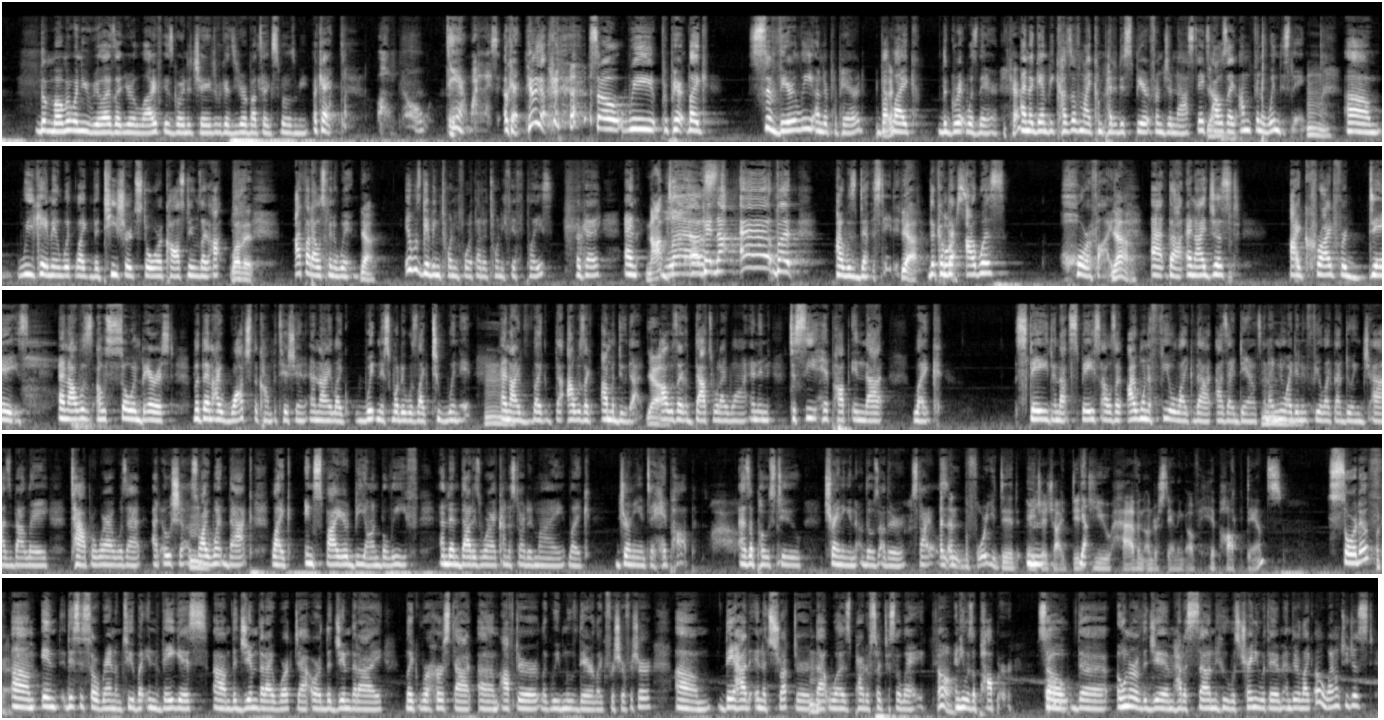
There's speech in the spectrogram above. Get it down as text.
the moment when you realize that your life is going to change because you're about to expose me. Okay. Oh no. Damn. Why did I say? Okay. Here we go. so we prepared, like severely underprepared, but like the grit was there. Okay. And again, because of my competitive spirit from gymnastics, I was like, I'm gonna win this thing. Mm. Um, we came in with like the t-shirt store costumes. Like I, Love it. I thought I was gonna win. Yeah. it was giving 24th out of 25th place. Okay. And Not less. Okay. Not, eh, but I was devastated. Yeah, The of. I was horrified. Yeah. At that. And I just, I cried for days and I was, I was so embarrassed. But then I watched the competition and I like witnessed what it was like to win it. And I like, that, I was like, I'm gonna do that. Mm. Yeah. I was like, that's what I want. And then to see hip hop in that, like, stage and that space, I was like, I want to feel like that as I dance. And I knew I didn't feel like that doing jazz, ballet, tap, or where I was at at OCSA. So I went back like inspired beyond belief. And then that is where I kind of started my like journey into hip hop as opposed to training in those other styles. And and before you did HHI, did Mm-hmm. Yeah. you have an understanding of hip hop dance? Sort of. Okay. Um, in this is so random too, but in Vegas, um, the gym that I worked at or the gym that I like rehearsed at, um, after like we moved there, like for sure, for sure, um, they had an instructor that was part of Cirque du Soleil. Mm-hmm. Oh. And he was a popper. So the owner of the gym had a son who was training with him and they're like, oh, why don't you just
